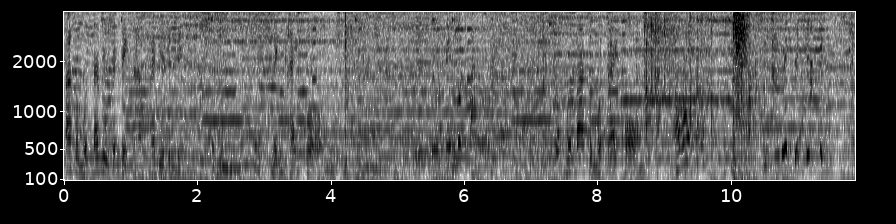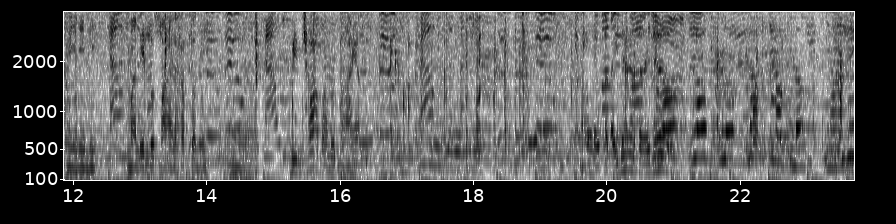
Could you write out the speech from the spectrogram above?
ถ้าสมมติแม่บีเป็นเด็กนะครับแม่บีเป็นเด็กอืม เล่นไขของอ่าเล่นบทบาทบทบาทสมมติขายของอ๋อนี่นี่นี่มาเล่นรถไม้แล้วครับตอนนี้อืมบีมชอบอะรถไม้อะโอ้สไลเดอร์สไลเดอร์ลบลบลบลบลบนะนี่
